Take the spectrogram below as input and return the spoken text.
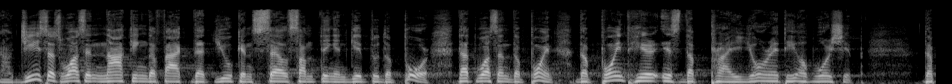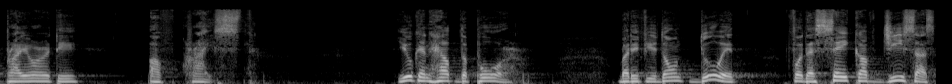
Now, Jesus wasn't knocking the fact that you can sell something and give to the poor. That wasn't the point. The point here is the priority of worship, the priority of Christ. You can help the poor, but if you don't do it for the sake of Jesus,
